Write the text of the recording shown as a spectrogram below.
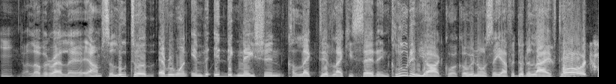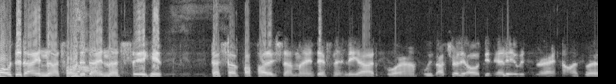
mm. I love it right there. Um, salute to everyone in the In.Digg.Nation Collective, like you said, including Yaadcore, because we don't say you have to do the live thing. Oh, how did I not? How no. did I not say it? That's a apology of mine. Definitely Yaadcore. Um, who's actually out in LA with me right now as well.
